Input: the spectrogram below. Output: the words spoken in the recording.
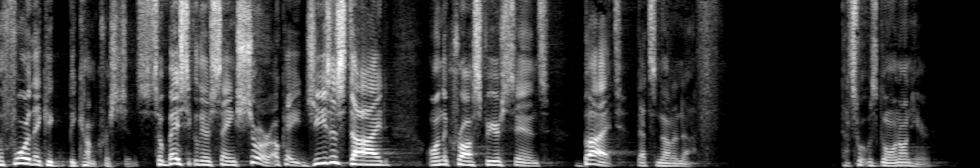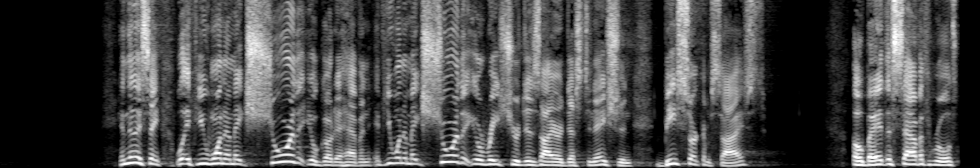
before they could become Christians. So basically, they're saying, sure, okay, Jesus died on the cross for your sins, but that's not enough. That's what was going on here. And then they say, well, if you want to make sure that you'll go to heaven, if you want to make sure that you'll reach your desired destination, be circumcised, obey the Sabbath rules,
